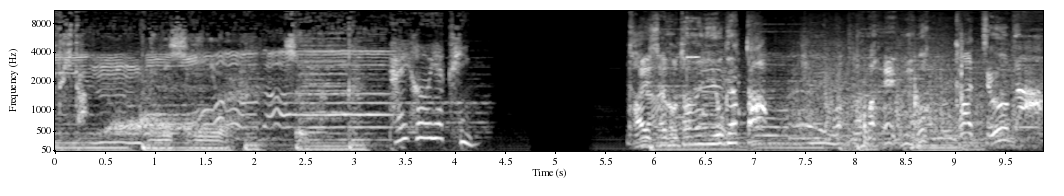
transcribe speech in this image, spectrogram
えてきた。にはそう。大砲薬品会社のためによくやった。お前の課長だ。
